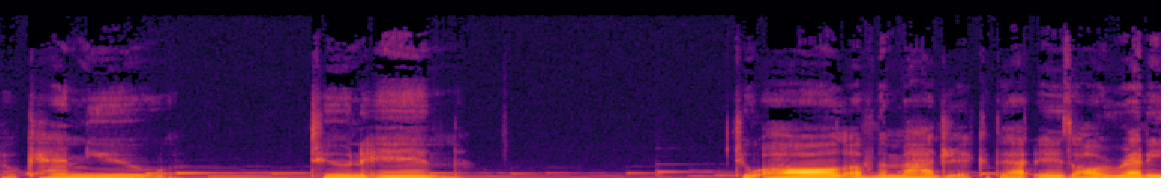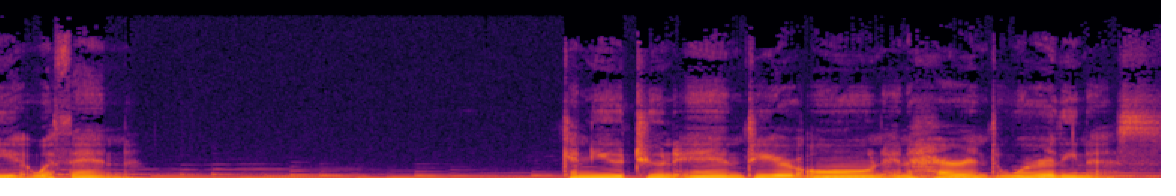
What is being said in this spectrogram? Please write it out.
So, can you tune in to all of the magic that is already within? Can you tune in to your own inherent worthiness?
